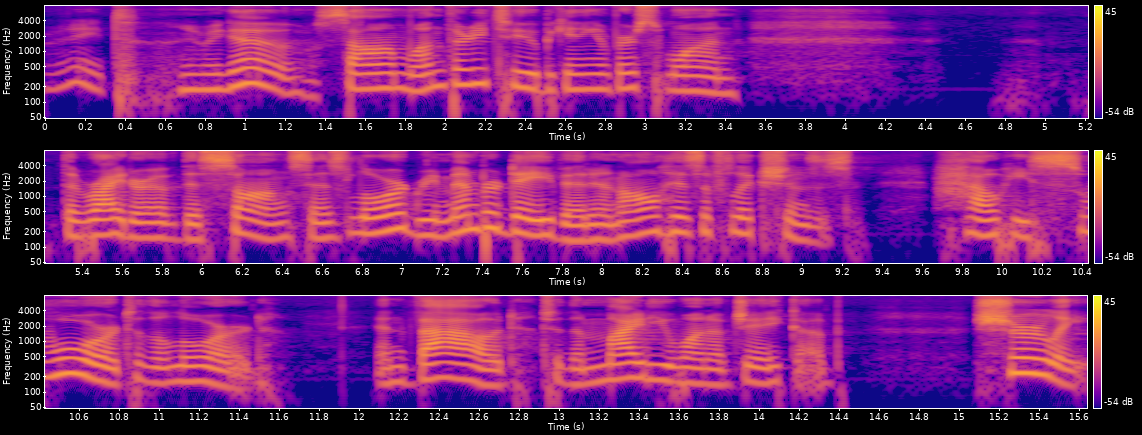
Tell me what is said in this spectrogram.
All right, here we go. Psalm 132, beginning in verse 1. The writer of this song says, Lord, remember David and all his afflictions, how he swore to the Lord and vowed to the mighty one of Jacob Surely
